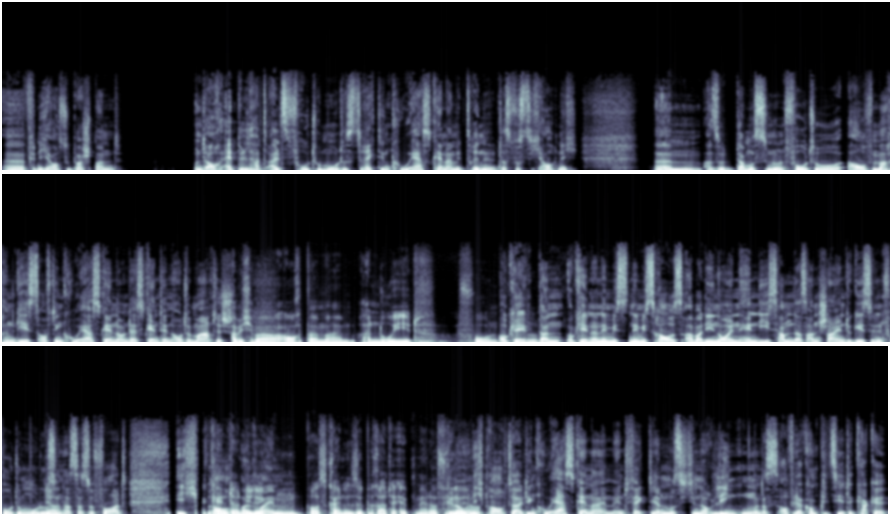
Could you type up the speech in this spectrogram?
Äh, Finde ich auch super spannend. Und auch Apple hat als Fotomodus direkt den QR-Scanner mit drinne. Das wusste ich auch nicht. Ähm, also da musst du nur ein Foto aufmachen, gehst auf den QR-Scanner und der scannt den automatisch. Habe ich aber auch bei meinem Android-Phone. Okay, also. dann, okay, dann nehme ich es nehm raus, aber die neuen Handys haben das anscheinend. Du gehst in den Fotomodus ja. und hast das sofort. Ich brauche bei meinem. brauchst keine separate App mehr dafür. Genau, ja. und ich brauchte halt den QR-Scanner im Endeffekt, dann muss ich den auch linken und das ist auch wieder komplizierte Kacke.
